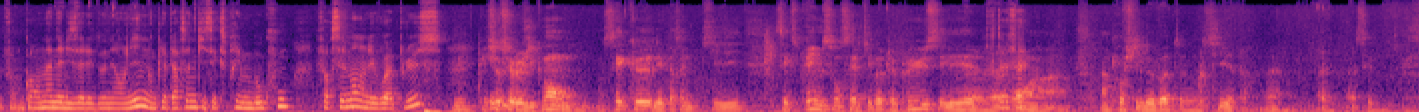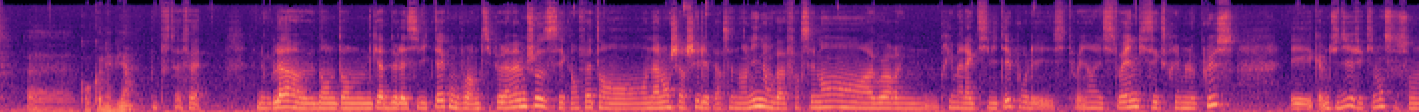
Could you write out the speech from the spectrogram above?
enfin, quand on analysait les données en ligne. Donc les personnes qui s'expriment beaucoup, forcément, on les voit plus. puis sociologiquement, on sait que les personnes qui s'expriment sont celles qui votent le plus et euh, ont un, profil de vote aussi assez qu'on connaît bien. Tout à fait. Donc là, euh, dans, le cadre de la Civic Tech, on voit un petit peu la même chose. C'est qu'en fait, en, allant chercher les personnes en ligne, on va forcément avoir une prime à l'activité pour les citoyens et les citoyennes qui s'expriment le plus. Et comme tu dis, effectivement, ce sont.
